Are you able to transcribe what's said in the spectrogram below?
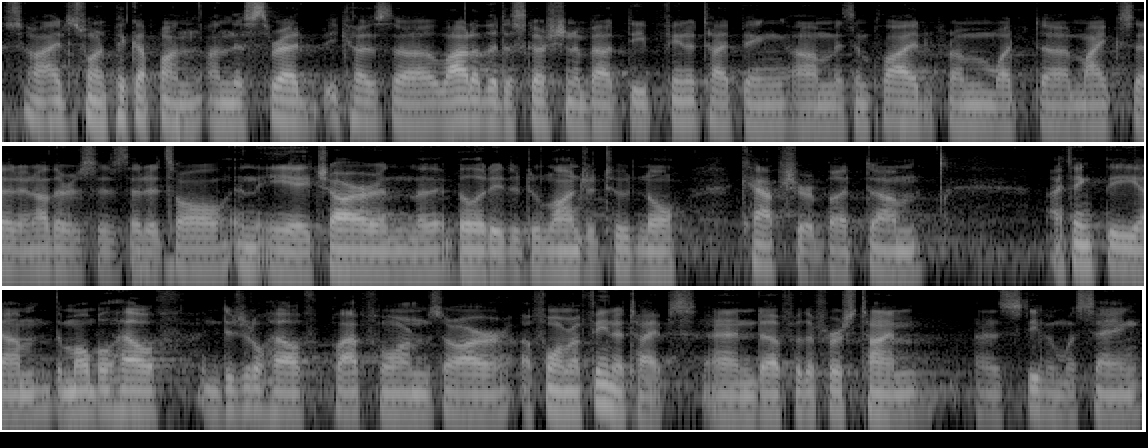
So I just want to pick up on, on this thread because uh, a lot of the discussion about deep phenotyping um, is implied from what uh, Mike said and others is that it's all in the EHR and the ability to do longitudinal capture. But um, I think the, um, the mobile health and digital health platforms are a form of phenotypes. And uh, for the first time, as Stephen was saying,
